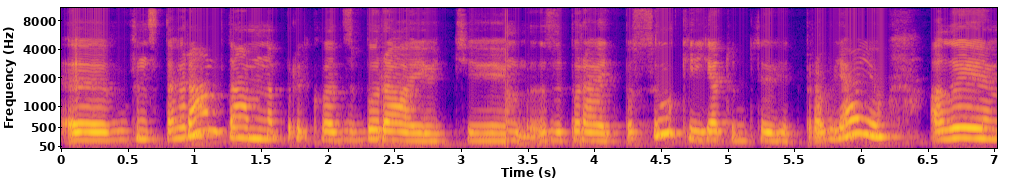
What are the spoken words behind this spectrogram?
е, в інстаграм там, наприклад, збирають, е, збирають посилки, я туди відправляю, але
